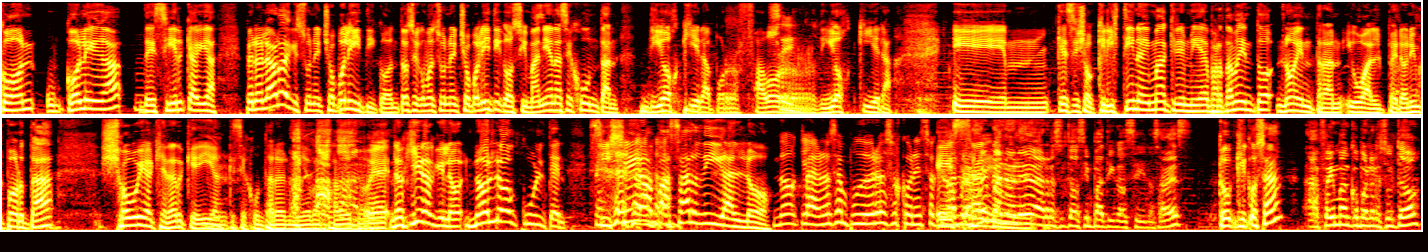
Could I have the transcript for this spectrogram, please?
con un colega Mm. decir que había. Pero la verdad que es un hecho político. Entonces, como es un hecho político, si mañana se juntan, Dios quiera, por favor, Sí. Dios quiera. eh, qué sé yo, Cristina y Macri en mi departamento no entran igual, pero no importa. Yo voy a querer que digan que se juntaron en mi departamento. Eh, No quiero que lo, no lo oculten. Si llega a pasar, díganlo. No, claro, no sean pudorosos con eso que Pero van a a Exacto. Feynman no le da resultados simpáticos, sí, ¿no sabes? ¿Qué cosa? ¿A Feynman cómo le resultó?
